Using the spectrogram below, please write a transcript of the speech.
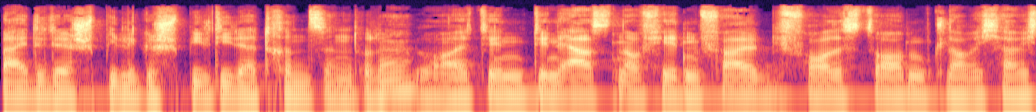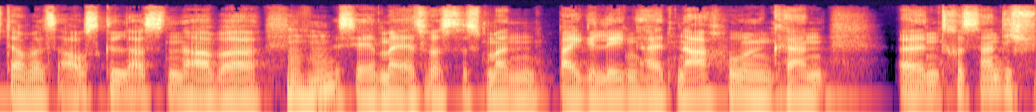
beide der Spiele gespielt, die da drin sind, oder? Ja, den, den ersten auf jeden Fall. Before the Storm, glaube ich, habe ich damals ausgelassen, aber mhm. ist ja immer etwas, das man bei Gelegenheit nachholen kann. Äh, interessant, ich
